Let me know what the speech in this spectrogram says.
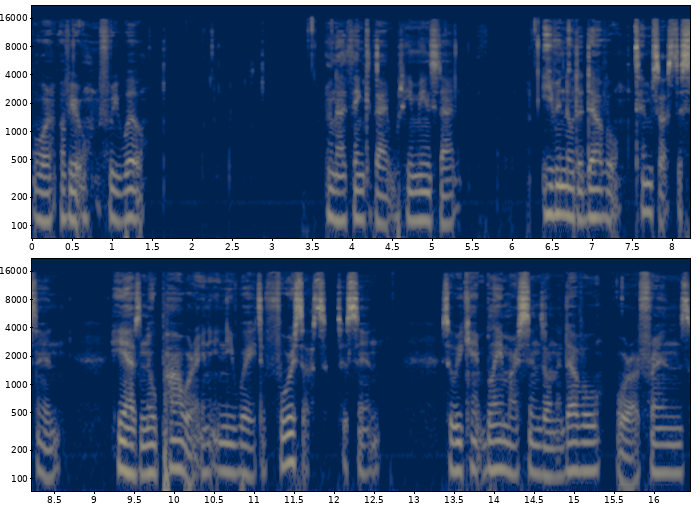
or of your own free will. And I think that what he means that even though the devil tempts us to sin, he has no power in any way to force us to sin. So we can't blame our sins on the devil or our friends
